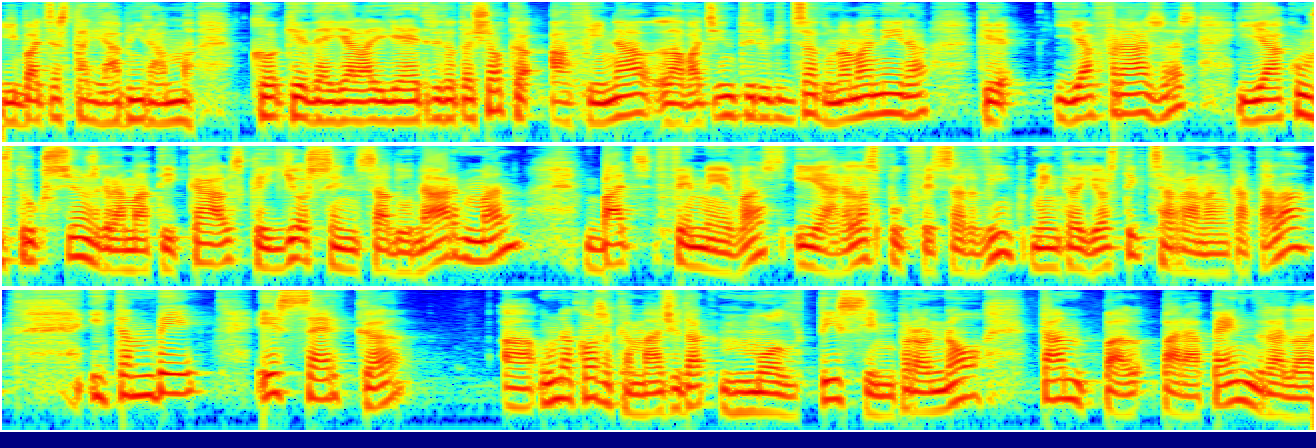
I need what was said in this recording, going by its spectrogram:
i vaig estar allà mirant què deia la lletra i tot això, que al final la vaig interioritzar d'una manera que hi ha frases, hi ha construccions gramaticals que jo, sense adonar-me'n, vaig fer meves i ara les puc fer servir mentre jo estic xerrant en català. I també és cert que uh, una cosa que m'ha ajudat moltíssim, però no tant per, per aprendre la,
